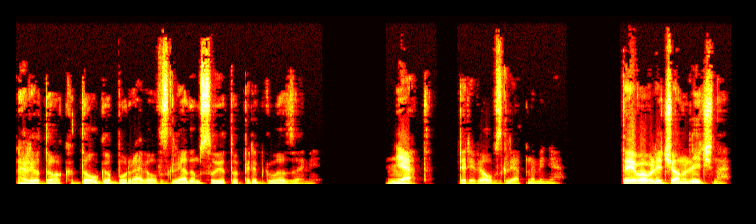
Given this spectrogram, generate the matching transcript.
Людок долго буравил взглядом суету перед глазами. «Нет», — перевел взгляд на меня. «Ты вовлечен лично».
